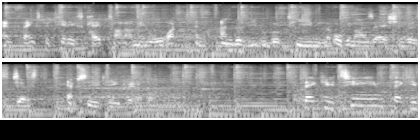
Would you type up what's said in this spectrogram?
And thanks for TEDx Cape Town. I mean, what an unbelievable team. The organization was just absolutely incredible. Thank you team, thank you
